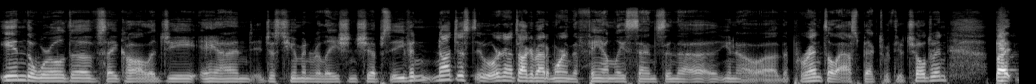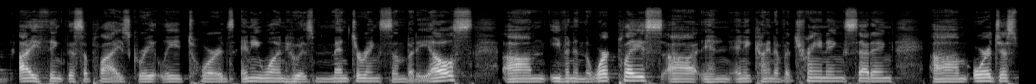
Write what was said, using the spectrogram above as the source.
in the world of psychology and just human relationships even not just we're going to talk about it more in the family sense in the uh, you know uh, the parental aspect with your children but i think this applies greatly towards anyone who is mentoring somebody else um, even in the workplace uh, in any kind of a training setting um, or just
